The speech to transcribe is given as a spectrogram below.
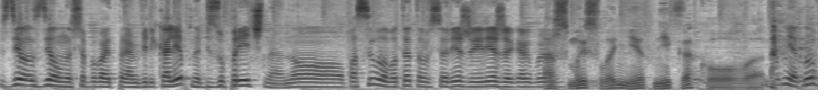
сдел- сделано все бывает прям великолепно, безупречно, но посыла вот этого все реже и реже как бы... А смысла нет никакого. Нет, ну,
